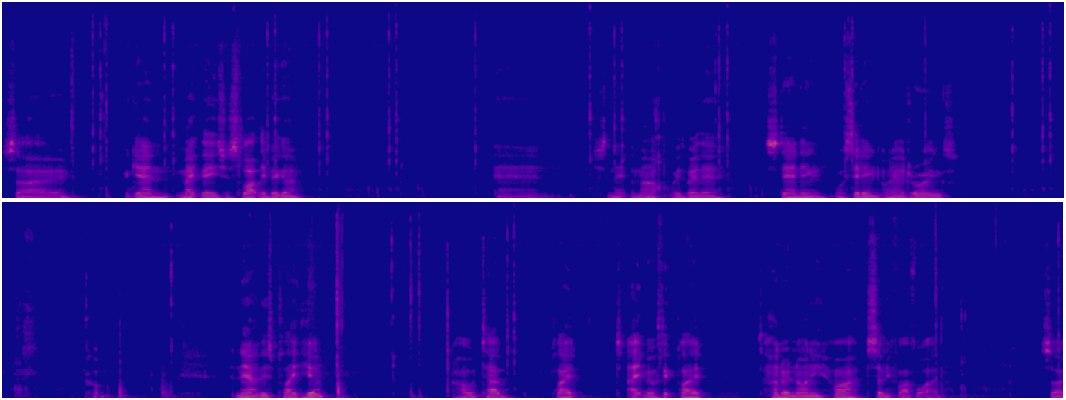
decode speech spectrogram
So again, make these just slightly bigger and just net them up with where they're standing or sitting on our drawings. Cool. Now this plate here, hold tab plate, it's 8 mil thick plate, it's 190 high, 75 wide. So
